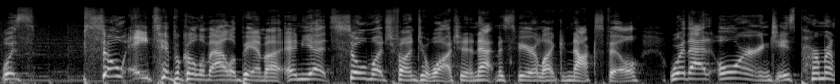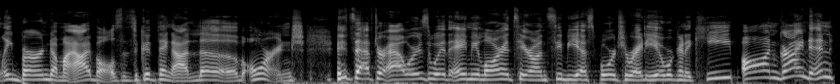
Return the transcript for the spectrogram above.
was so atypical of Alabama and yet so much fun to watch in an atmosphere like Knoxville where that orange is permanently burned on my eyeballs. It's a good thing I love orange. It's after hours with Amy Lawrence here on CBS Sports Radio. We're going to keep on grinding.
